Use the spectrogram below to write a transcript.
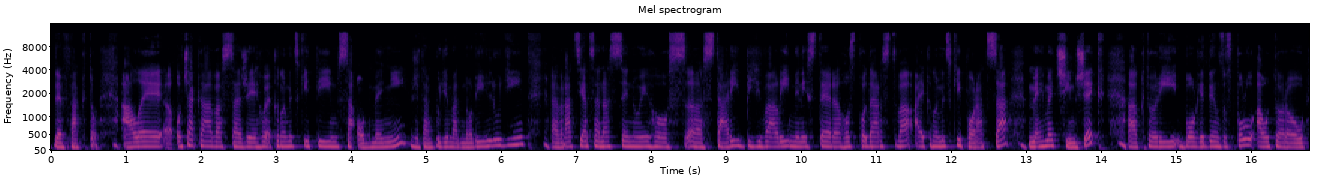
de facto. Ale očakáva sa, že jeho ekonomický tím sa obmení, že tam bude mať nových ľudí. Vraciať sa na scénu jeho starý bývalý minister hospodárstva a ekonomický poradca Mehmet Šimšek, ktorý bol jeden zo spoluautorov autorov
